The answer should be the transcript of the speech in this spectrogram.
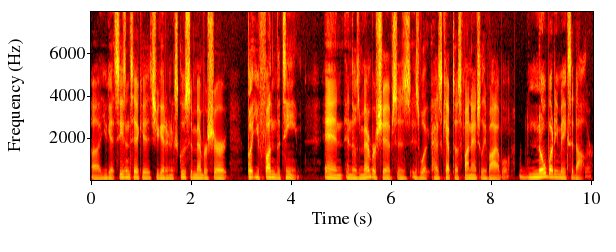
Uh, you get season tickets, you get an exclusive member shirt, but you fund the team. And and those memberships is is what has kept us financially viable. Nobody makes a dollar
